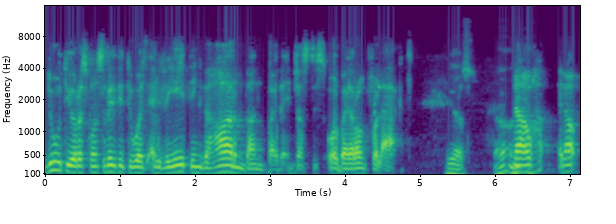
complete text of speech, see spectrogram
due to your responsibility towards alleviating the harm done by the injustice or by a wrongful act. Yes. Oh, now, now,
